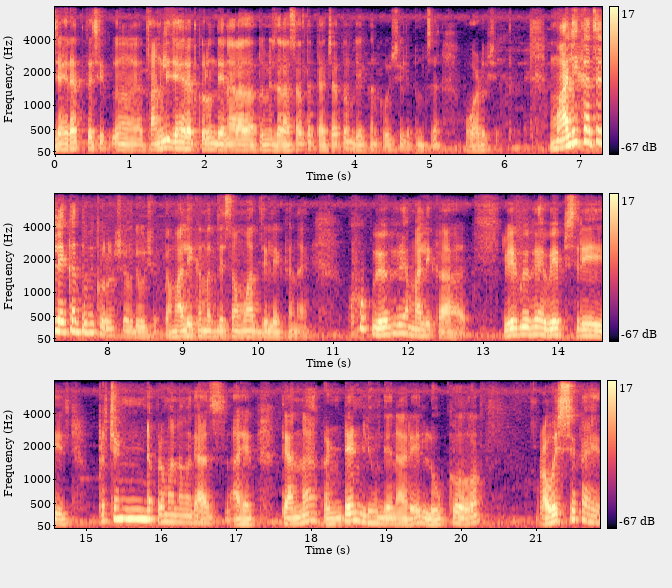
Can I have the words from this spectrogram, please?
जाहिरात कशी चांगली जाहिरात करून देणारा तुम्ही जर असाल तर त्याच्यातून लेखन कौशल्य तुमचं वाढू शकतं. मालिकाचं लेखन तुम्ही करून शो देऊ शकता. मालिकेमधले संवाद जे लेखन आहे खूप वेगवेगळ्या मालिका वेगवेगळ्या वेब सिरीज प्रचंड प्रमाणामध्ये आज आहेत. त्यांना कंटेंट लिहून देणारे लोक आवश्यक आहेत.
